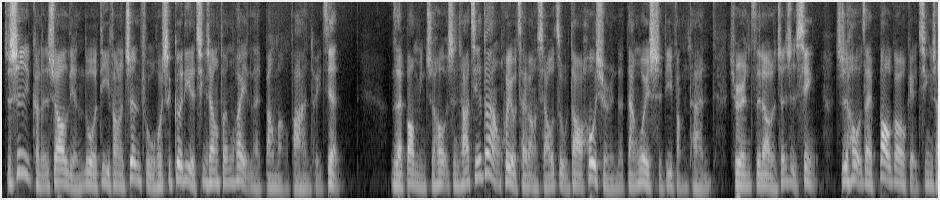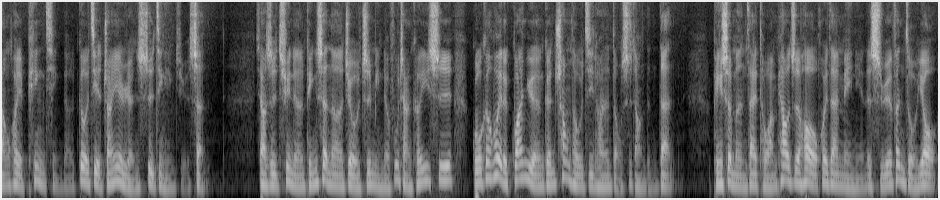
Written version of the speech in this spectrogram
只是可能需要联络地方的政府或是各地的青商分会来帮忙发函推荐。在报名之后，审查阶段会有采访小组到候选人的单位实地访谈，确认资料的真实性，之后再报告给青商会聘请的各界专业人士进行决审。像是去年的评审呢，就有知名的妇产科医师、国科会的官员跟创投集团的董事长等等。评审们在投完票之后，会在每年的十月份左右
